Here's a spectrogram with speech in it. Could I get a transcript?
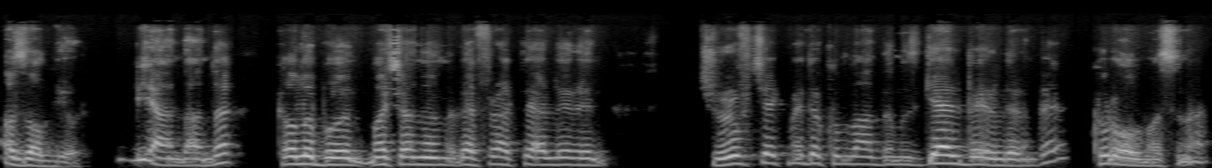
azalıyor. Bir yandan da kalıbın, maçanın, refrakterlerin, şuruf çekmede kullandığımız gel berilerinde kuru olmasına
